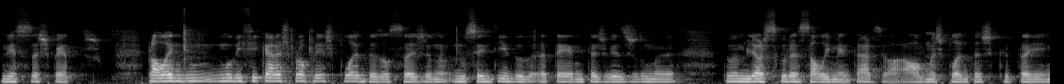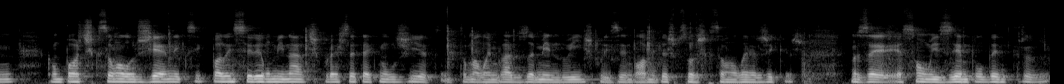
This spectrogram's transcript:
nesses aspectos para além de modificar as próprias plantas, ou seja, no, sentido até muitas vezes de uma de uma melhor segurança alimentar. Há algumas plantas que têm compostos que são alergénicos e que podem ser eliminados por esta tecnologia. Estou-me a lembrar dos amendoins, por exemplo. Há muitas pessoas que são alérgicas, mas é, é só um exemplo dentre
